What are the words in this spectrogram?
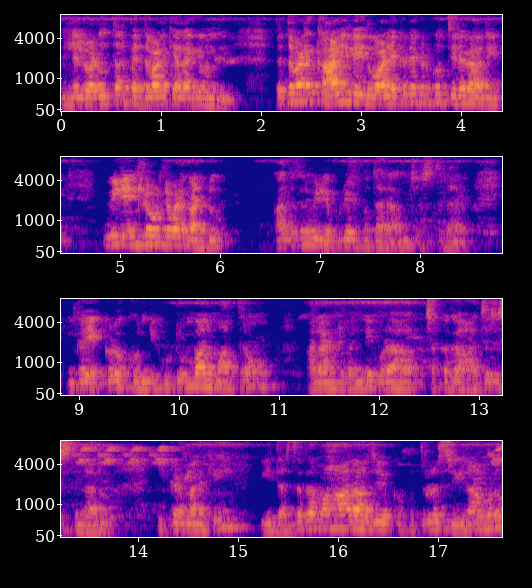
పిల్లలు అడుగుతారు పెద్దవాళ్ళకి అలాగే ఉంది. పెద్దవాళ్ళకి ఖాళీ లేదు వాళ్ళు ఎక్కడెక్కడికో తిరగాలి. వీళ్ళు ఇంట్లో ఉంటే వాళ్ళకి అడ్డు. అందుకని వీళ్ళు ఎప్పుడు వెళ్ళిపోతారా అని చూస్తున్నారు. ఇంకా ఎక్కడో కొన్ని కుటుంబాలు మాత్రం అలాంటివన్నీ కూడా చక్కగా ఆచరిస్తున్నారు. ఇక్కడ మనకి ఈ దశరథ మహారాజు యొక్క పుత్రుడు శ్రీరాముడు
